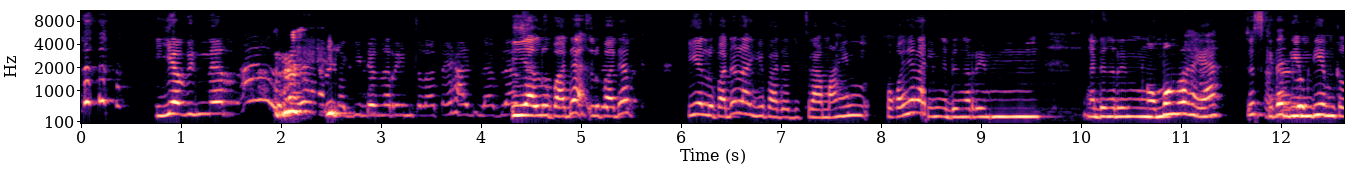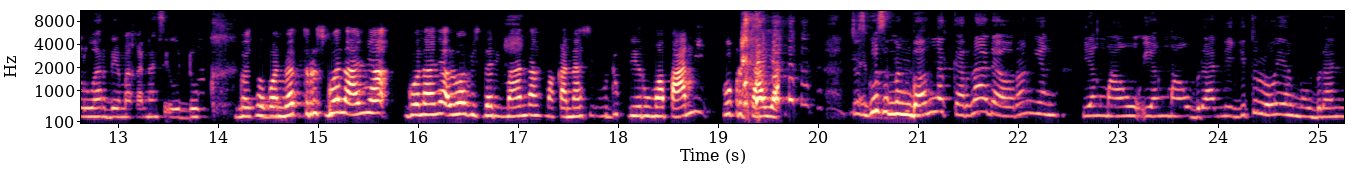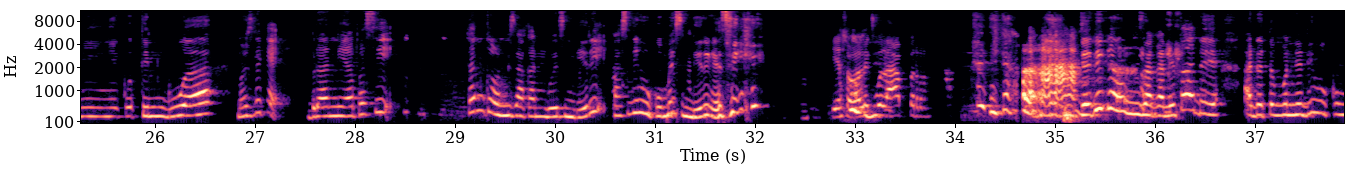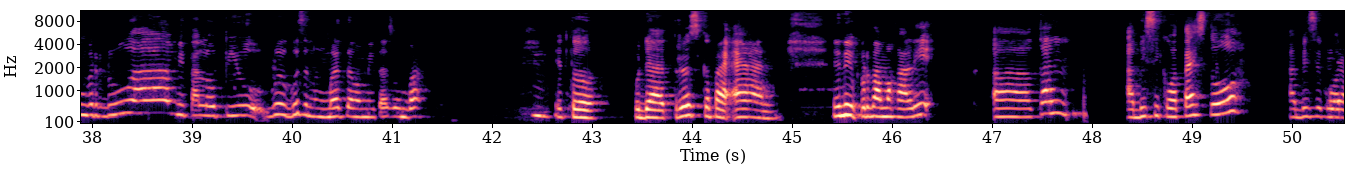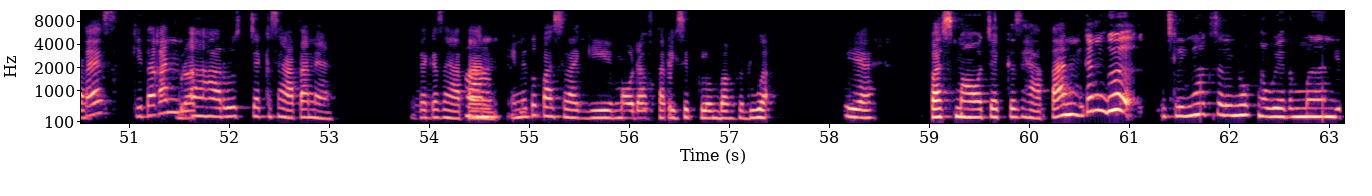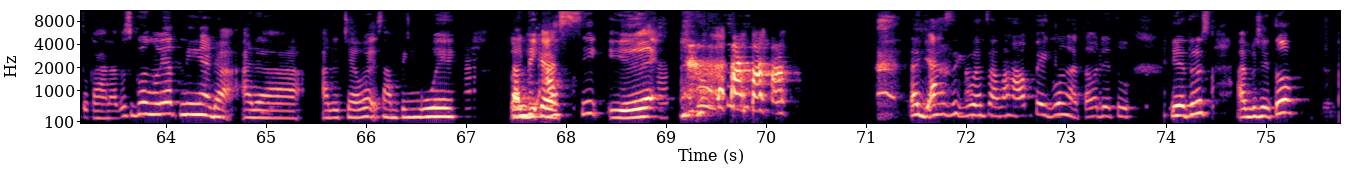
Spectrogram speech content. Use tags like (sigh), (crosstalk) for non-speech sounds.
Iya bener. Ah, Terus lagi dengerin celotehan bla bla. iya lu pada lu pada iya lu pada lagi pada diceramahin. Pokoknya lagi ngedengerin ngedengerin ngomong lah ya. Terus kita diem-diem keluar deh makan nasi uduk. Gak sopan banget. Terus gue nanya, gue nanya lu habis dari mana? Makan nasi uduk di rumah Pani. Gue percaya. (laughs) Terus gue seneng banget karena ada orang yang yang mau yang mau berani gitu loh, yang mau berani ngikutin gue. Maksudnya kayak berani apa sih? Kan kalau misalkan gue sendiri pasti hukumnya sendiri gak sih? Ya soalnya gue (laughs) lapar. Jadi kalau misalkan itu ada ya ada temennya dihukum berdua, Mita you. Gue gue seneng banget sama Mita sumpah. Itu udah terus ke PN. Ini pertama kali eh, kan abis psikotes tuh, abis psikotes kita kan Berat. eh, harus cek kesehatan ya. Cek kesehatan. Ini tuh pas lagi mau daftar isip gelombang kedua. Iya. Pas mau cek kesehatan kan gue celingak selinguk nggak punya temen gitu kan. Nah, terus gue ngeliat nih ada ada ada cewek samping gue lagi ya? asik, iya. (laughs) lagi asik banget sama HP gue nggak tahu dia tuh. Ya terus abis itu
